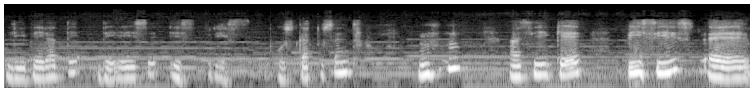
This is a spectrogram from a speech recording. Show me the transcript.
Libérate de ese estrés. Busca tu centro. Así que, Piscis, eh,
